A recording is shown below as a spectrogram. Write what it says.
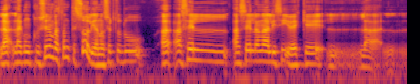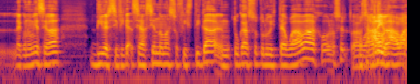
la, la conclusión es bastante sólida, ¿no es cierto? Tú haces el, hace el análisis y ves que la, la economía se va diversifica, se va haciendo más sofisticada. En tu caso, tú lo viste agua abajo, ¿no sé, agua arriba, agua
